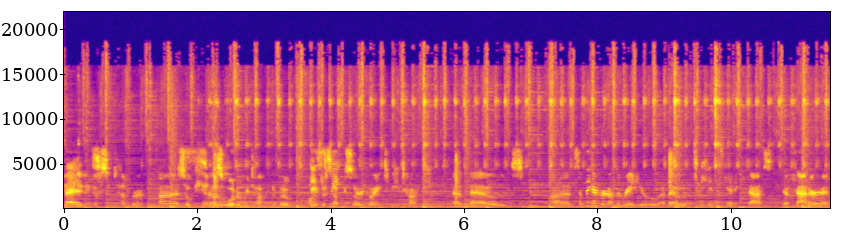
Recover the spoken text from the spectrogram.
But- Beginning of September. Uh, So, Candace, what are we talking about on This this, week episode? we're going to be talking about um, something I heard on the radio about kids getting fast, uh, fatter and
